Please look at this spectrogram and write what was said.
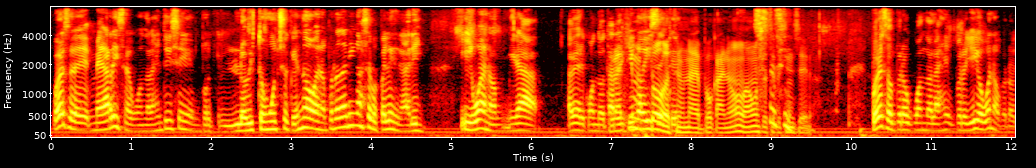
Por eso eh, me da risa cuando la gente dice, porque lo he visto mucho, que no, bueno, pero Darín hace papeles de Darín. Y bueno, mira, a ver, cuando Tarantino dice todos que... en una época, ¿no? Vamos a ser sinceros. Por eso, pero cuando la gente, pero yo digo, bueno, pero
